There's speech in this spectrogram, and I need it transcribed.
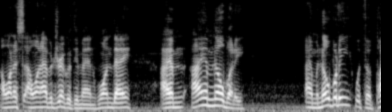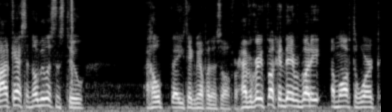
I want to, I want to have a drink with you, man. One day, I am, I am nobody. I am a nobody with a podcast that nobody listens to. I hope that you take me up on this offer. Have a great fucking day, everybody. I'm off to work.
